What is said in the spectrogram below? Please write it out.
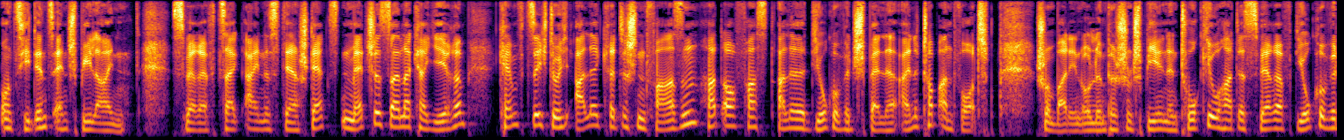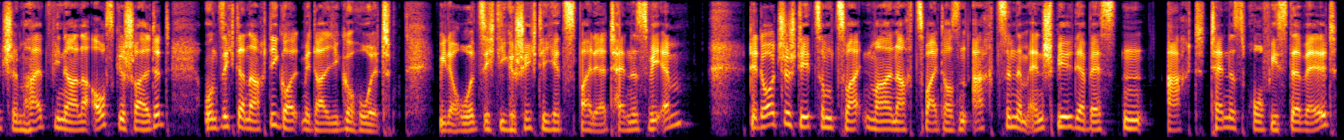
und zieht ins Endspiel ein. Zverev zeigt eines der stärksten Matches seiner Karriere, kämpft sich durch alle kritischen Phasen, hat auf fast alle Djokovic-Bälle eine Top-Antwort. Schon bei den Olympischen Spielen in Tokio hatte Zverev Djokovic im Halbfinale ausgeschaltet und sich danach die Goldmedaille geholt. Wiederholt sich die Geschichte jetzt bei der Tennis-WM? Der Deutsche steht zum zweiten Mal nach 2018 im Endspiel der besten acht Tennisprofis der Welt.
